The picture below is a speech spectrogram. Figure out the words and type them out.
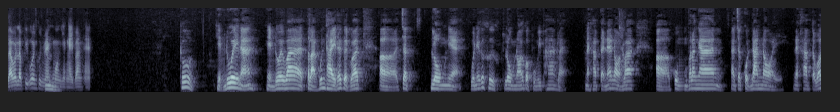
แล้วแล้วพี่อ้วนคุณแม็กมองยังไงบ้างฮะ ก็เห็นด้วยนะ เห็นด้วยว่าตลาดหุ้นไทยถ้าเกิดว่าจะลงเนี่ยวันนี้ก็คือลงน้อยกว่าภูมิภาคแหละนะครับ แต่แน่นอนว่ากลุ่มพลังงานอาจจะกดดันหน่อยนะครับ แต่ว่า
